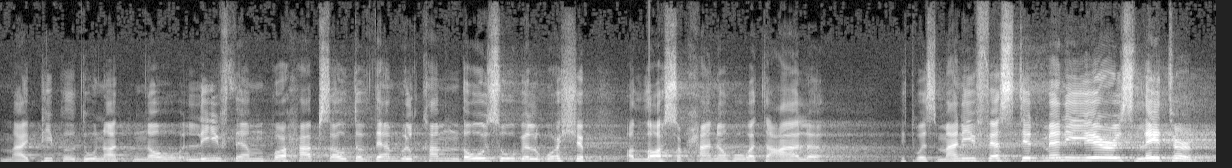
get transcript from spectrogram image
My people do not know, leave them, perhaps out of them will come those who will worship Allah subhanahu wa ta'ala. It was manifested many years later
